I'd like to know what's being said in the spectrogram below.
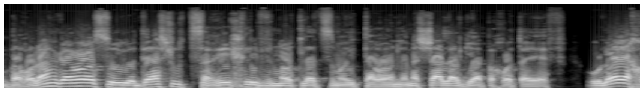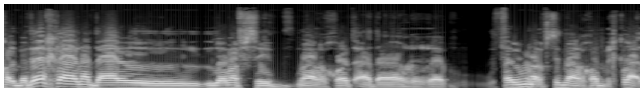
ברולנד גרוס הוא יודע שהוא צריך לבנות לעצמו יתרון, למשל להגיע פחות עייף. הוא לא יכול, בדרך כלל נדל לא מפסיד מערכות עד הרבע, לפעמים לא מפסיד מערכות בכלל,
